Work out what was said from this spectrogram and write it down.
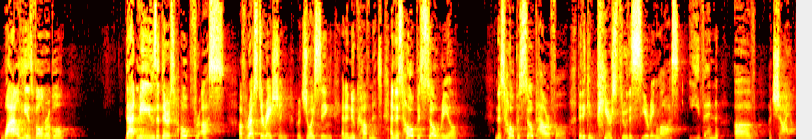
while he is vulnerable, that means that there is hope for us of restoration, rejoicing, and a new covenant. And this hope is so real and this hope is so powerful that it can pierce through the searing loss even of a child.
